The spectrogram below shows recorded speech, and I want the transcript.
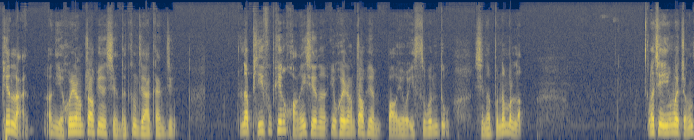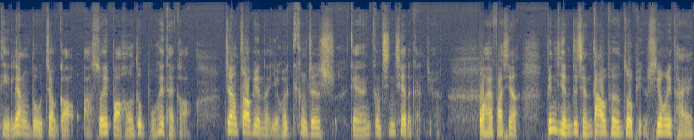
偏蓝啊，也会让照片显得更加干净。那皮肤偏黄一些呢，又会让照片保有一丝温度，显得不那么冷。而且因为整体亮度较高啊，所以饱和度不会太高，这样照片呢也会更真实，给人更亲切的感觉。我还发现啊，冰田之前大部分的作品是用一台。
